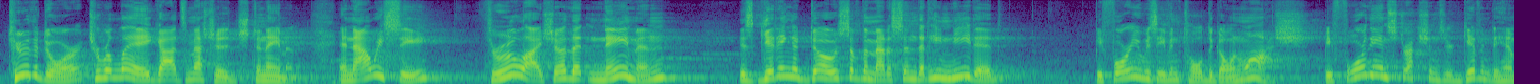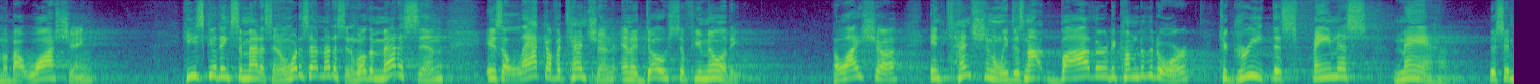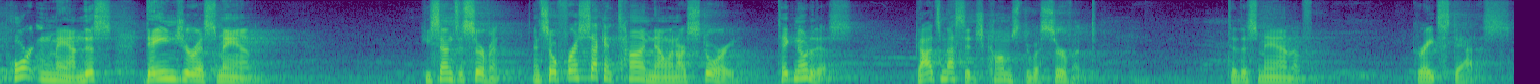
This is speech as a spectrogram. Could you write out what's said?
to the door to relay God's message to Naaman. And now we see through Elisha that Naaman is getting a dose of the medicine that he needed before he was even told to go and wash. Before the instructions are given to him about washing, he's getting some medicine. And what is that medicine? Well, the medicine is a lack of attention and a dose of humility. Elisha intentionally does not bother to come to the door to greet this famous man, this important man, this dangerous man. He sends his servant. And so, for a second time now in our story, take note of this God's message comes through a servant to this man of great status.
